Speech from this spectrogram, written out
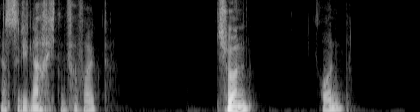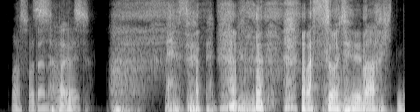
Hast du die Nachrichten verfolgt? Schon. Und? Was war dein Das Highlight? Was soll in den Nachrichten?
